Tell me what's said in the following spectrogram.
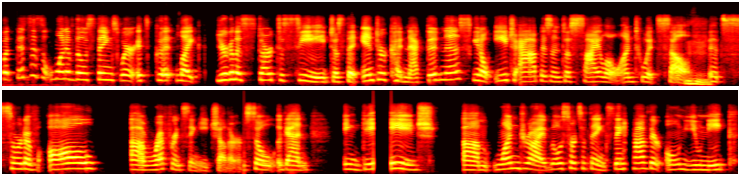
but this is one of those things where it's good like you're going to start to see just the interconnectedness. You know each app isn't a silo unto itself. Mm-hmm. it's sort of all uh, referencing each other. So again engage um, OneDrive, those sorts of things. They have their own unique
